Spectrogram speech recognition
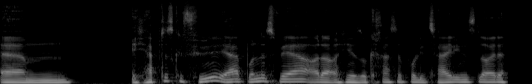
Ähm, ich habe das Gefühl, ja, Bundeswehr oder auch hier so krasse Polizeidienstleute,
